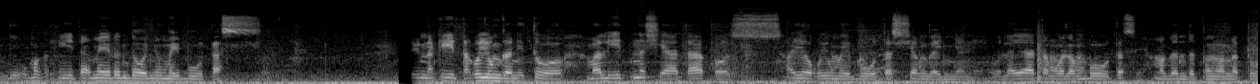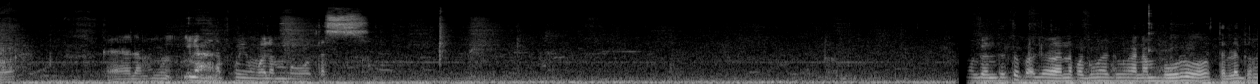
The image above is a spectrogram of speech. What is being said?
Hindi ko makakita. Meron doon yung may butas. Nakita ko yung ganito, oh. maliit na siya tapos ayoko yung may butas siyang ganyan eh. Wala yatang walang butas eh. Maganda tong mga to. oh. Kaya lang yung inahanap ko yung walang butas. Maganda to pag uh, napagumagawa ng buro, oh. talagang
